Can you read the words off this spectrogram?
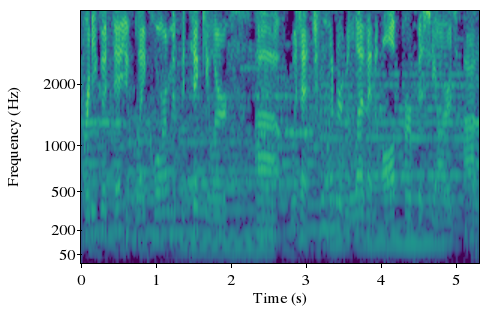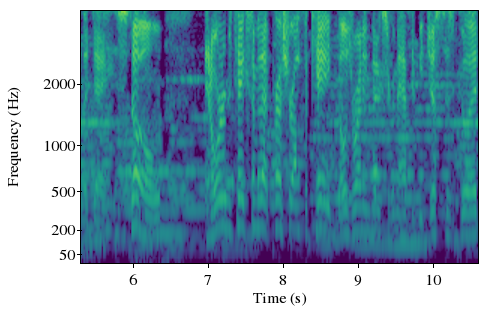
pretty good day, and Blake Corum in particular uh, was at 211 all-purpose yards on the day. So. In order to take some of that pressure off of Cade, those running backs are going to have to be just as good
